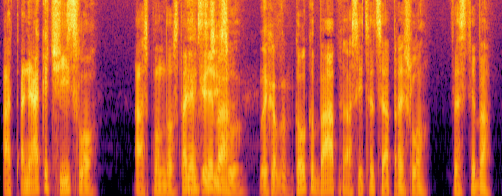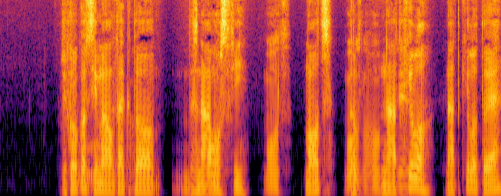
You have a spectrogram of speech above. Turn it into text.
a, a nejaké číslo aspoň dostanem Aké z teba. číslo? Nechápem. Koľko báb asi cca prešlo cez teba? Že koľko si mal takto známostí? Moc. Moc? Moc, To- no. Nad kilo? Nad kilo to je?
